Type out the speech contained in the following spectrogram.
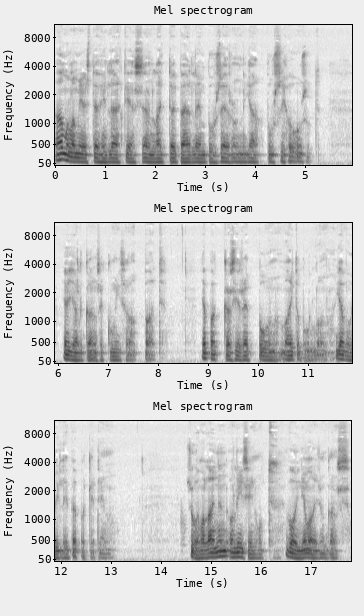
Aamulla mies töihin lähtiessään laittoi päälleen puseron ja pussihousut ja jalkaansa kumisaappaat ja pakkasi reppuun maitopullon ja voileipäpaketin. Suomalainen oli sinut voin ja maidon kanssa,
